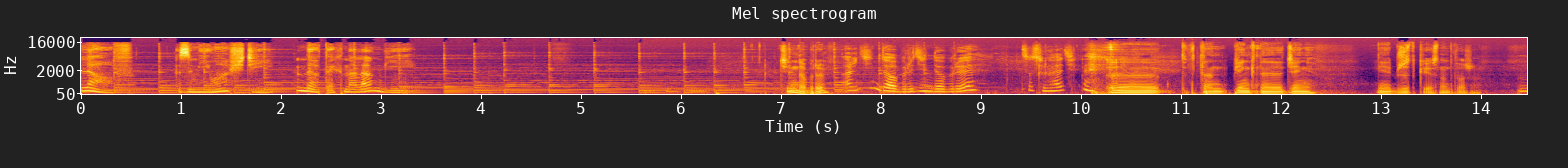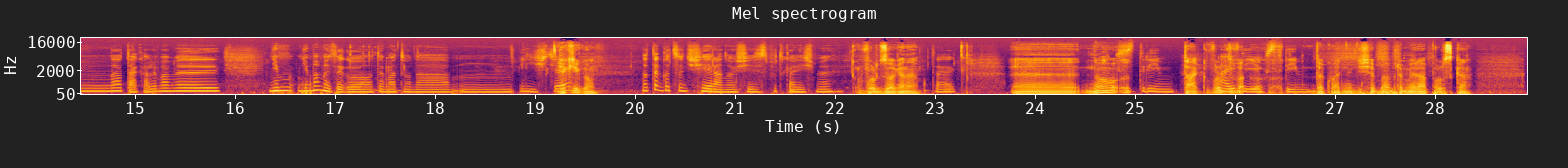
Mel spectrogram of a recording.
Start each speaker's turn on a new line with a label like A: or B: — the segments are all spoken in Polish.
A: Love. Z miłości do technologii.
B: Dzień dobry.
C: Ale dzień dobry, dzień dobry. Co słychać?
B: E, w ten piękny dzień. Nie, brzydko jest na dworze.
C: No tak, ale mamy. Nie, nie mamy tego tematu na mm, liście.
B: Jakiego?
C: No tego, co dzisiaj rano się spotkaliśmy.
B: Volkswagena.
C: Tak.
B: E, no,
C: Extreme.
B: tak. Volkswa-
C: ID Extreme.
B: Dokładnie. Dzisiaj była premiera polska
